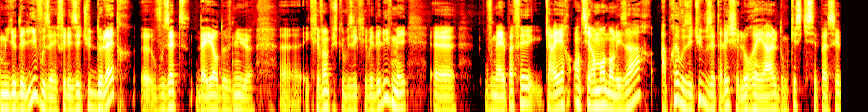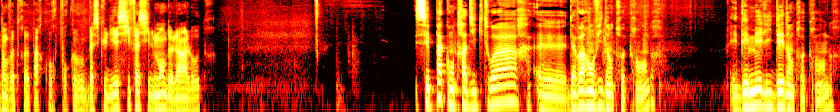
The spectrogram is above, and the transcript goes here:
au milieu des livres, vous avez fait les études de lettres. vous êtes d'ailleurs devenu écrivain puisque vous écrivez des livres, mais vous n'avez pas fait carrière entièrement dans les arts. Après vos études, vous êtes allé chez L'Oréal. Donc qu'est-ce qui s'est passé dans votre parcours pour que vous basculiez si facilement de l'un à l'autre? C'est pas contradictoire euh, d'avoir envie d'entreprendre et d'aimer l'idée d'entreprendre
